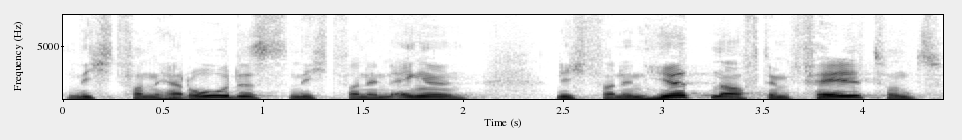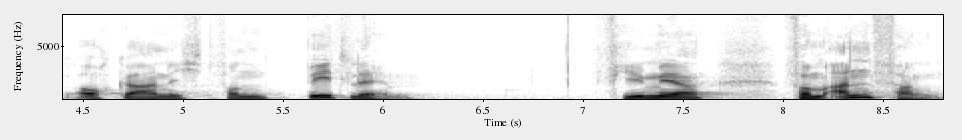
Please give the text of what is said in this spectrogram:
nicht von Herodes, nicht von den Engeln, nicht von den Hirten auf dem Feld und auch gar nicht von Bethlehem. Vielmehr vom Anfang,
